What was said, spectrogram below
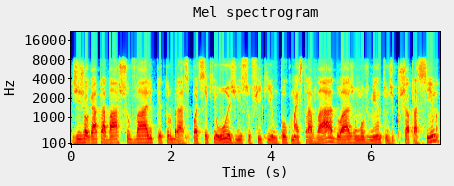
de jogar para baixo Vale Petrobras. Pode ser que hoje isso fique um pouco mais travado, haja um movimento de puxar para cima,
